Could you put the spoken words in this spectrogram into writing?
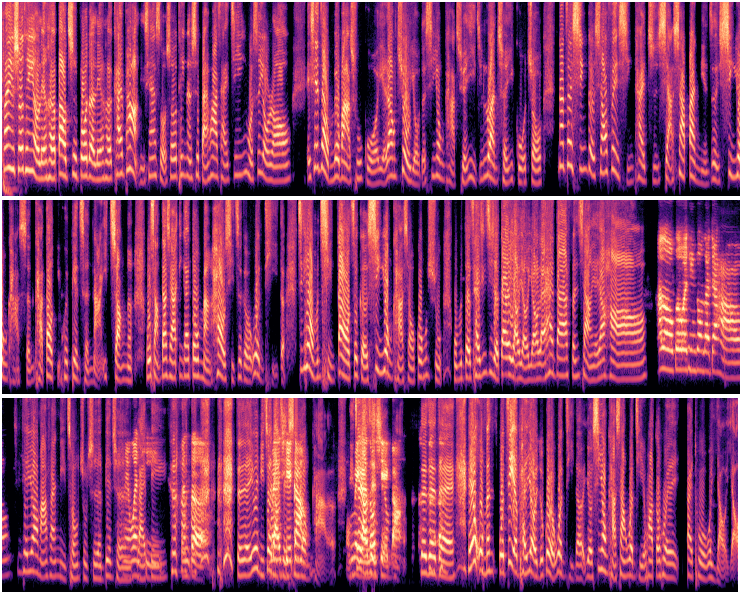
欢迎收听由联合报直播的联合开炮。你现在所收听的是白话财经，我是有容。诶，现在我们没有办法出国，也让旧有的信用卡权益已经乱成一锅粥。那在新的消费形态之下，下半年这信用卡神卡到底会变成哪一张呢？我想大家应该都蛮好奇这个问题的。今天我们请到这个信用卡小公主，我们的财经记者戴瑞瑶瑶瑶来和大家分享。瑶瑶好。Hello，各位听众，大家好。今天又要麻烦你从主持人变成来宾，真的，对对，因为你最了解信用卡了，你最了解信用卡，对对对。因为我们我自己的朋友如果有问题的，有信用卡上问题的话，都会拜托我问瑶瑶。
